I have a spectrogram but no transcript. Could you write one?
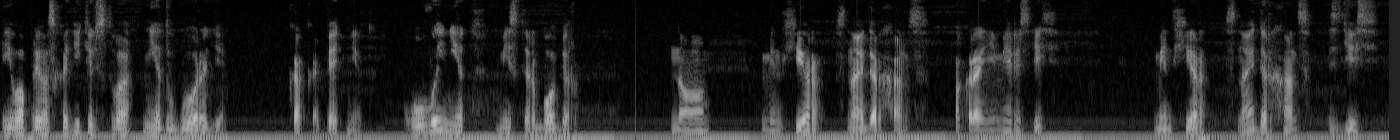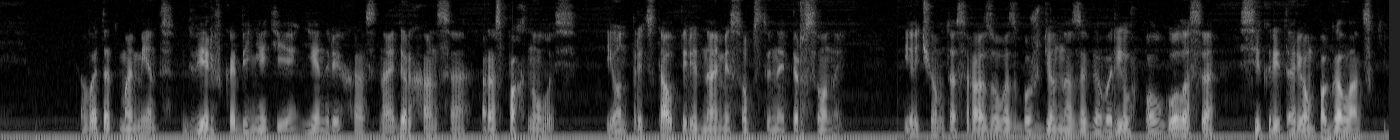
«Его превосходительства нет в городе». «Как, опять нет?» «Увы, нет, мистер Бобер». «Но Минхер Снайдерханс, по крайней мере, здесь?» «Минхер Снайдерханс здесь». В этот момент дверь в кабинете Генриха Снайдерханса распахнулась, и он предстал перед нами собственной персоной и о чем-то сразу возбужденно заговорил в полголоса с секретарем по-голландски.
